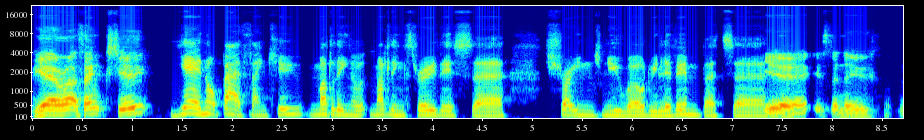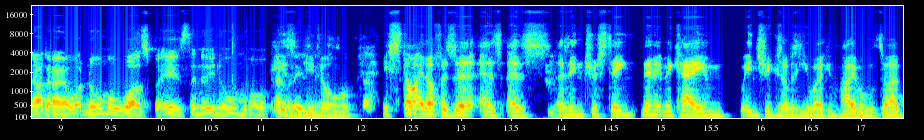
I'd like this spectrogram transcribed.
Yeah, all right. Thanks. You? Yeah, not bad. Thank you. Muddling muddling through this uh, strange new world we live in, but uh, Yeah, it's the new. I don't know what normal was, but it is the new normal. It is the new it? normal. It started off as a as as as interesting. Then it became interesting because obviously you're working from home all the time.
